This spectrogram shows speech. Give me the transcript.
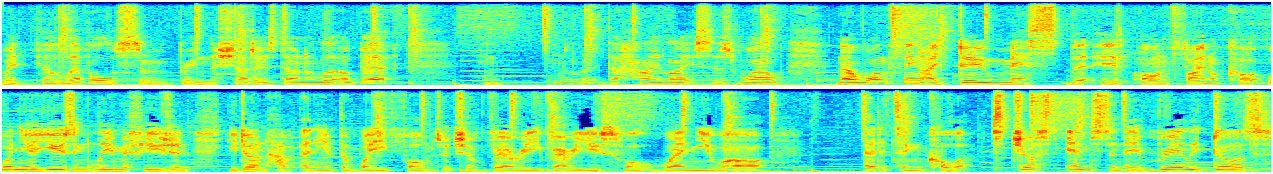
with the levels. So bring the shadows down a little bit the highlights as well. Now one thing I do miss that is on Final Cut, when you're using LumaFusion you don't have any of the waveforms which are very very useful when you are editing colour. It's just instant, it really does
